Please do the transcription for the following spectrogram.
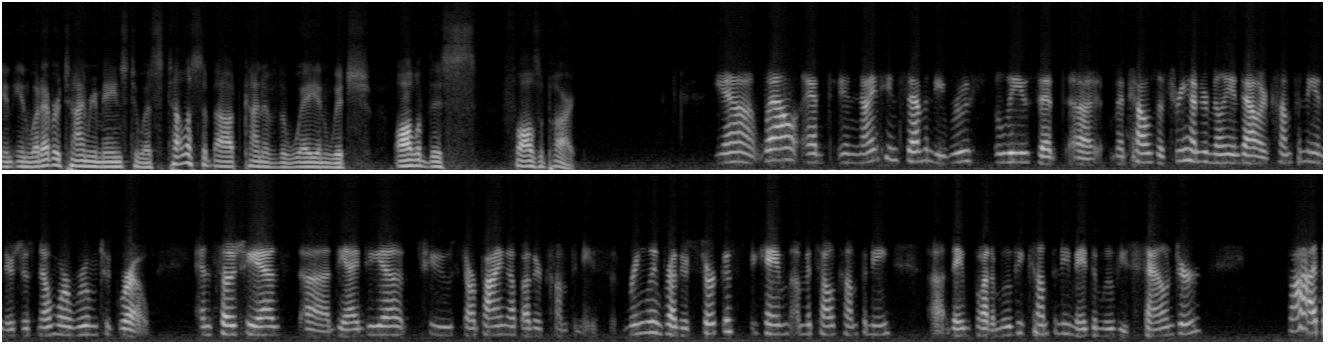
In, in whatever time remains to us, tell us about kind of the way in which all of this falls apart. Yeah, well, at, in 1970, Ruth believes that uh, Mattel's a $300 million company and there's just no more room to grow. And so she has uh, the idea to start buying up other companies. Ringling Brothers Circus became a Mattel company. Uh, they bought a movie company, made the movie Sounder, but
